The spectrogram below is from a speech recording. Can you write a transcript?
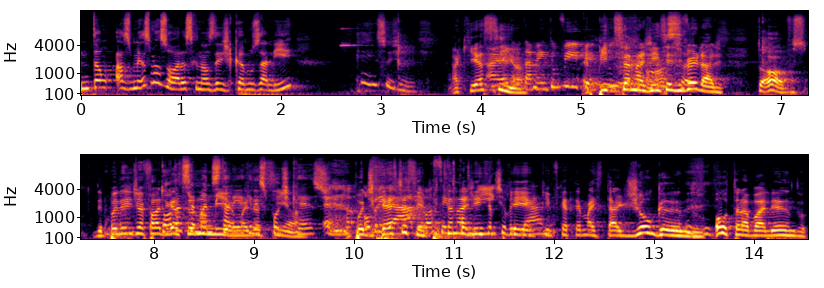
Então, as mesmas horas que nós dedicamos ali. Que isso, gente? Aqui é Ah, assim, é ó. tratamento VIP É aqui. pizza na agência de Nossa. verdade. Ó, depois a gente vai falar Toda de gastronomia, mas assim, podcast. ó. O podcast é assim, Obrigada, aceito na convite, porque obrigada. quem fica até mais tarde jogando, ou trabalhando,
